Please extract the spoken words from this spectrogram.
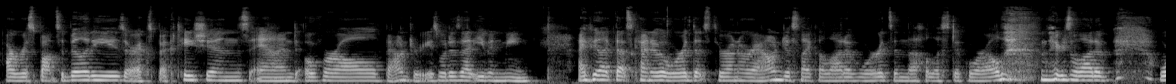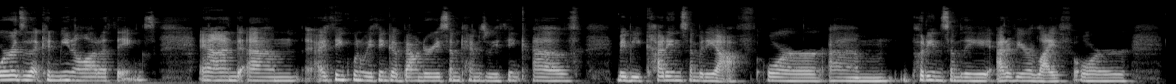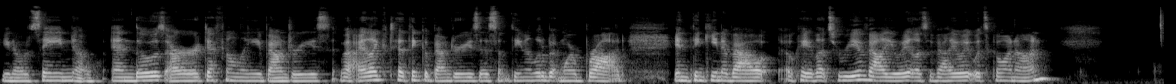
our responsibilities, our expectations, and overall boundaries. What does that even mean? I feel like that's kind of a word that's thrown around, just like a lot of words in the holistic world. There's a lot of words that can mean a lot of things. And um, I think when we think of boundaries, sometimes we think of maybe cutting somebody off or um, putting somebody out of your life or you know saying no. And those are definitely boundaries. But i like to think of boundaries as something a little bit more broad in thinking about okay let's reevaluate let's evaluate what's going on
